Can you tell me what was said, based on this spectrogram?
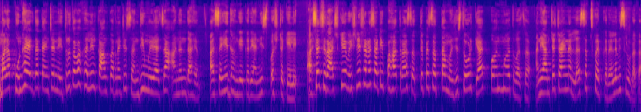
मला पुन्हा एकदा त्यांच्या नेतृत्वाखालील काम करण्याची संधी मिळण्याचा आनंद आहे. असेही धंगेकर यांनी स्पष्ट केले. अशाच राजकीय विश्लेषणासाठी पाहत राहा सत्य पे सत्ता म्हणजे थोडक्यात पण महत्वाचं आणि आमच्या चॅनलला सबस्क्राईब करायला विसरू नका.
